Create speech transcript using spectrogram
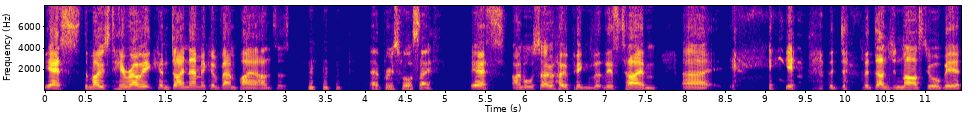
Yes, the most heroic and dynamic of vampire hunters. uh, Bruce Forsyth. Yes, I'm also hoping that this time uh, the the dungeon master will be a,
